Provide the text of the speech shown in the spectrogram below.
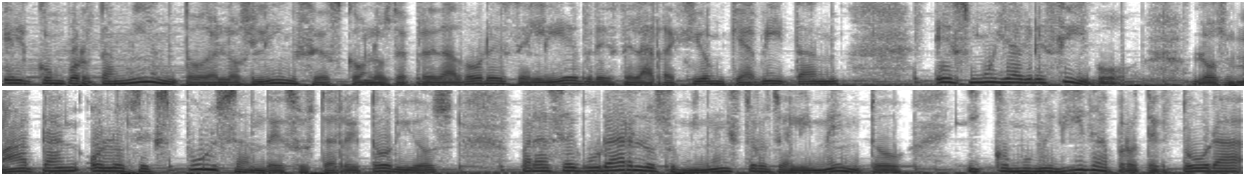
El comportamiento de los linces con los depredadores de liebres de la región que habitan es muy agresivo. Los matan o los expulsan de sus territorios para asegurar los suministros de alimento y como medida protectora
